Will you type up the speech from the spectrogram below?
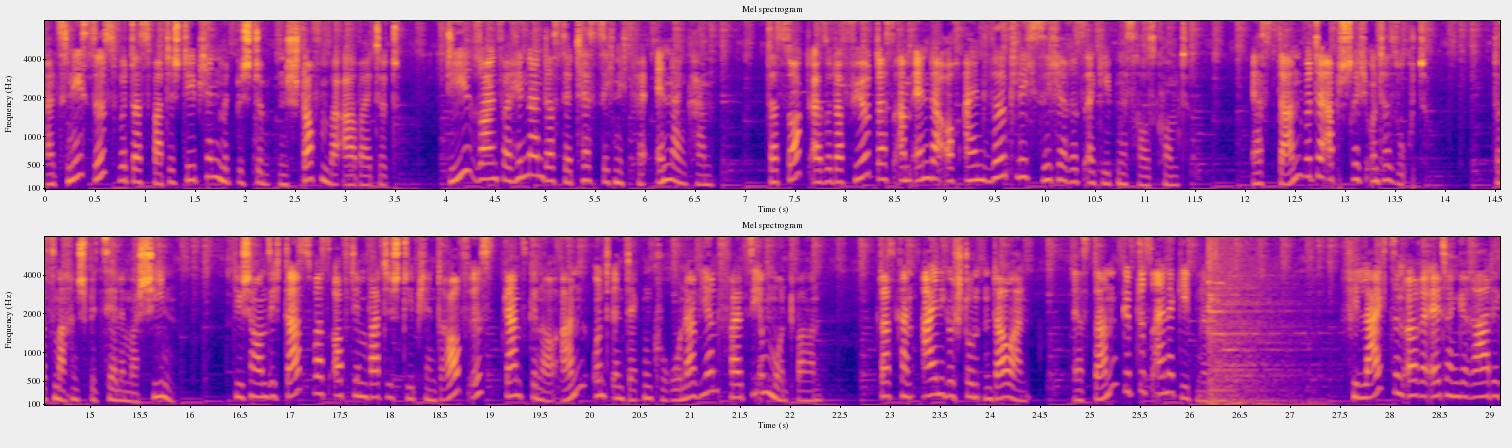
Als nächstes wird das Wattestäbchen mit bestimmten Stoffen bearbeitet. Die sollen verhindern, dass der Test sich nicht verändern kann. Das sorgt also dafür, dass am Ende auch ein wirklich sicheres Ergebnis rauskommt. Erst dann wird der Abstrich untersucht. Das machen spezielle Maschinen. Die schauen sich das, was auf dem Wattestäbchen drauf ist, ganz genau an und entdecken Coronaviren, falls sie im Mund waren. Das kann einige Stunden dauern. Erst dann gibt es ein Ergebnis. Vielleicht sind eure Eltern gerade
